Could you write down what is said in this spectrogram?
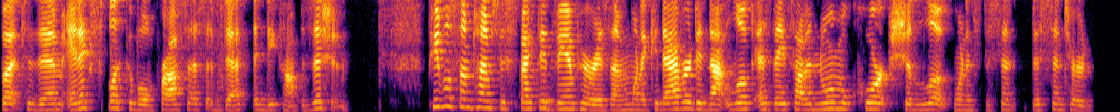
but to them inexplicable process of death and decomposition. People sometimes suspected vampirism when a cadaver did not look as they thought a normal corpse should look when it's disintered.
